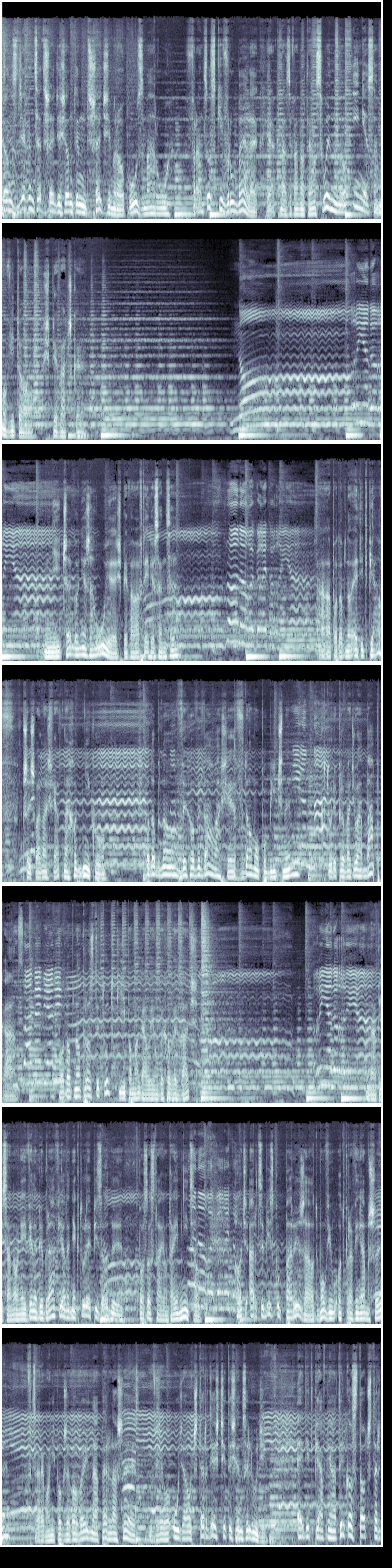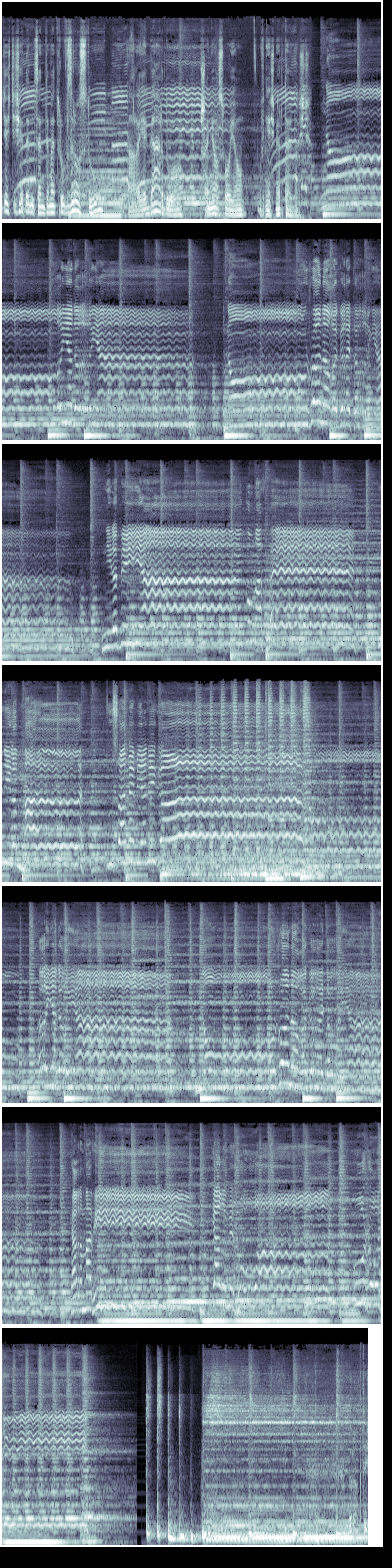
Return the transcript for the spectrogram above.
1963 roku zmarł francuski wróbelek, jak nazywano tę słynną i niesamowitą śpiewaczkę. Niczego nie żałuje, śpiewała w tej piosence. A podobno Edith Piaf przyszła na świat na chodniku. Podobno wychowywała się w domu publicznym, który prowadziła babka. Podobno prostytutki pomagały ją wychowywać. Napisano o niej wiele biografii, ale niektóre epizody pozostają tajemnicą. Choć arcybiskup Paryża odmówił odprawienia mszy, w ceremonii pogrzebowej na Père Lachaise wzięło udział 40 tysięcy ludzi. Edith Piaf miała tylko 147 cm wzrostu, ale jej gardło przeniosło ją w nieśmiertelność. Regrette rien. Ni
